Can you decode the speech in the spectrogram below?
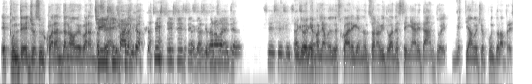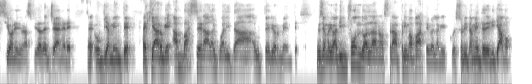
E punteggio sul 49-46 sì sì sì sì sì, sì, sì, sì una roba del genere sì, sì, sì, Anche perché parliamo di due squadre che non sono abituate a segnare tanto e mettiamoci appunto la pressione di una sfida del genere, eh, ovviamente è chiaro che abbasserà la qualità ulteriormente. Noi siamo arrivati in fondo alla nostra prima parte, quella che solitamente dedichiamo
